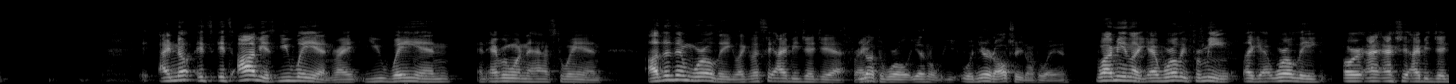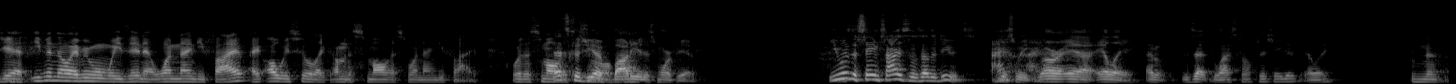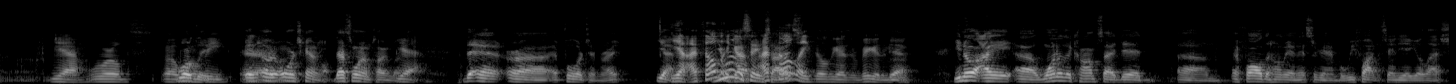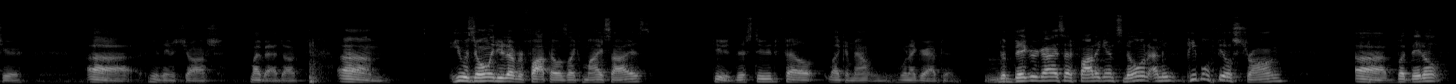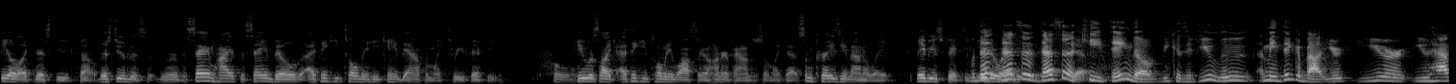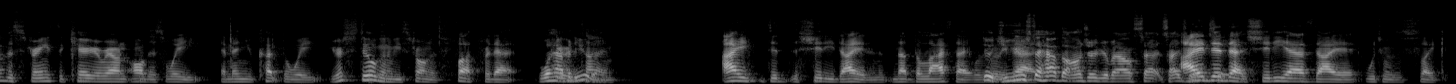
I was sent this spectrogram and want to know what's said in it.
I know it's it's obvious. You weigh in, right? You weigh in, and everyone has to weigh in. Other than World League, like let's say IBJJF, right? You right? don't have to world. You don't, when you're at ultra, you don't have to weigh in. well, I mean, like at World League for me, like at World League or a- actually IBJJF, even though everyone weighs in at 195, I always feel like I'm the smallest 195 or the smallest. That's because you have body 205. dysmorphia. You were the same size as those other dudes I this week, I- or uh, L.A. I don't. Is that the last competition you did? L.A. No, yeah, Worlds uh, World, League, in uh, Orange County. That's what I'm talking about. Yeah, The, uh, uh, at Fullerton, right? Yeah. yeah. I felt You like I, I felt like those guys were bigger than Yeah. me. You know, I uh, one of the comps I did. Um, I followed the homie on Instagram, but we fought in San Diego last year. Uh, I think his name is Josh. My bad, dog. Um, he was the only dude I ever fought that was like my size. Dude, this dude felt like a mountain when I grabbed him. Mm. The bigger guys I fought against, no one. I mean, people feel strong, uh, but they don't feel like this dude felt. This dude was were the same height, the same build. I think he told me he came down from like 350. Cool. He was like, I think he told me he lost like 100 pounds or something like that. Some crazy amount of weight. Maybe he's 50. But that, way, that's he- a that's a yeah. key thing though, because if you lose, I mean, think about it, you're you're you have the strength to carry around all this weight, and then you cut the weight, you're still going to be strong as fuck for that. What happened to you of then? time. I did the shitty diet, and the, not the last diet was Dude, really you bad. used to have the Andre Galvao side. side I did that shitty ass diet, which was like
